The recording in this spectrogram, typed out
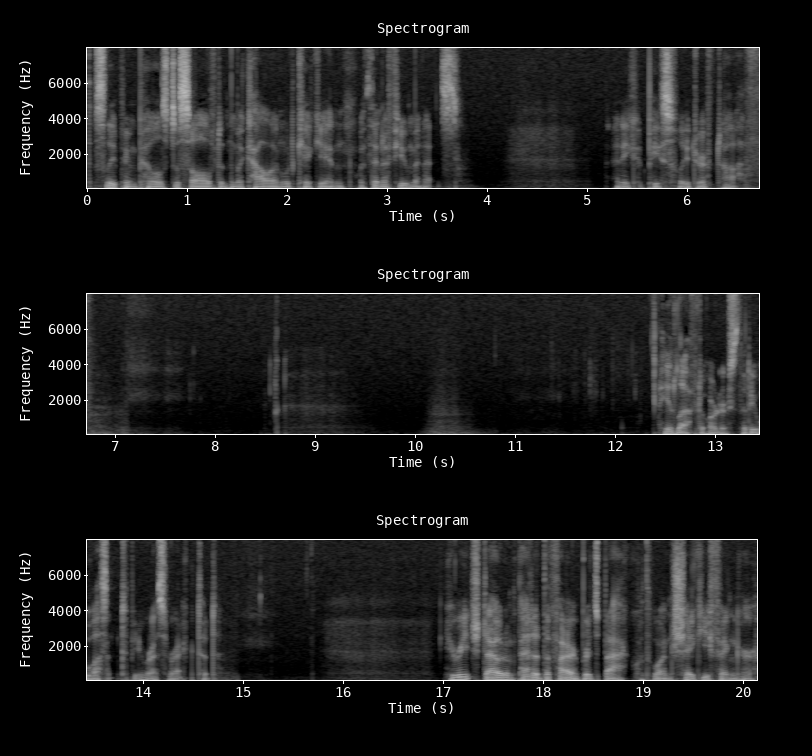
The sleeping pills dissolved and the Macallan would kick in within a few minutes, and he could peacefully drift off. He had left orders that he wasn't to be resurrected. He reached out and petted the Firebird's back with one shaky finger.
